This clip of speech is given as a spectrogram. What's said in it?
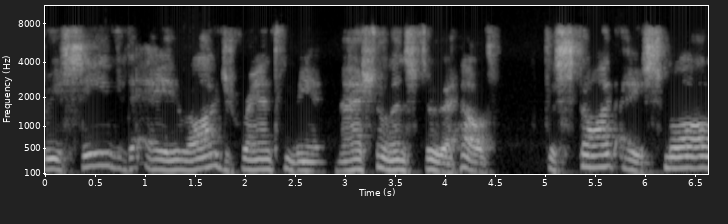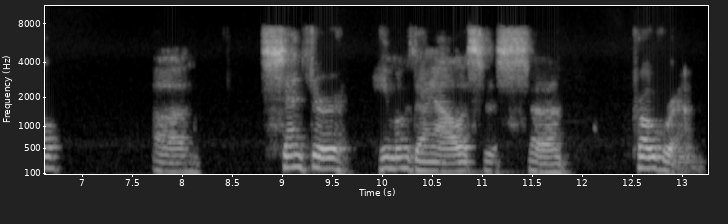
received a large grant from the National Institute of Health to start a small uh, center hemodialysis uh, program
